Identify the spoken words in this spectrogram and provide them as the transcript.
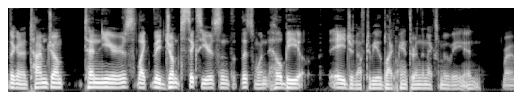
They're gonna time jump ten years, like they jumped six years since this one. He'll be age enough to be the Black Panther in the next movie and Right.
